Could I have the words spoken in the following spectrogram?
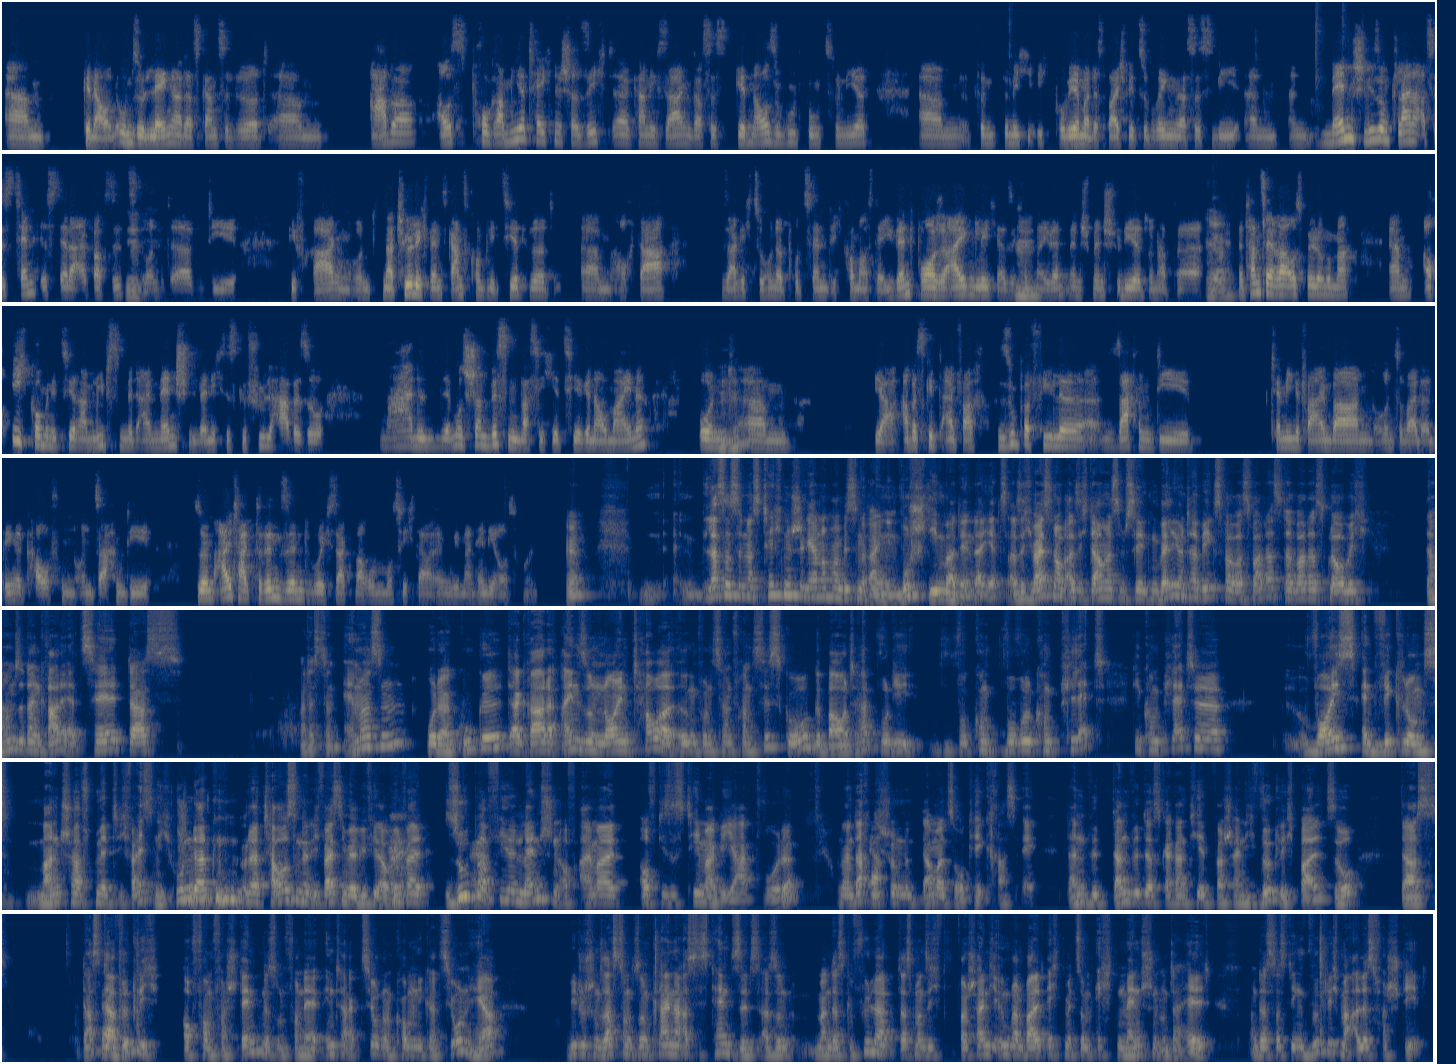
Ähm, genau, und umso länger das Ganze wird. Ähm, aber aus programmiertechnischer Sicht äh, kann ich sagen, dass es genauso gut funktioniert ähm, für, für, mich, ich probiere mal das Beispiel zu bringen, dass es wie ein, ein Mensch, wie so ein kleiner Assistent ist, der da einfach sitzt mhm. und äh, die, die Fragen. Und natürlich, wenn es ganz kompliziert wird, ähm, auch da sage ich zu 100 Prozent, ich komme aus der Eventbranche eigentlich. Also ich mhm. habe mal Eventmanagement studiert und habe äh, ja. eine Tanzlehrerausbildung gemacht. Ähm, auch ich kommuniziere am liebsten mit einem Menschen, wenn ich das Gefühl habe, so, na, der, der muss schon wissen, was ich jetzt hier genau meine. Und mhm. ähm, ja, aber es gibt einfach super viele äh, Sachen, die Termine vereinbaren und so weiter, Dinge kaufen und Sachen, die so im Alltag drin sind, wo ich sage, warum muss ich da irgendwie mein Handy rausholen? Ja. Lass uns in das Technische gerne noch mal ein bisschen reingehen. Wo stehen wir denn da jetzt? Also ich weiß noch, als ich damals im Silicon Valley unterwegs war, was war das? Da war das, glaube ich, da haben sie dann gerade erzählt, dass, war das dann Amazon oder Google, da gerade einen so neuen Tower irgendwo in San Francisco gebaut hat, wo die, wo, wo wohl komplett, die komplette Voice-Entwicklungsmannschaft mit, ich weiß nicht, Hunderten oder Tausenden, ich weiß nicht mehr wie viel, auf jeden Fall super vielen Menschen auf einmal auf dieses Thema gejagt wurde. Und dann dachte ja. ich schon damals so, okay, krass, ey, dann wird, dann wird das garantiert wahrscheinlich wirklich bald so, dass, dass ja. da wirklich auch vom Verständnis und von der Interaktion und Kommunikation her, wie du schon sagst, so ein kleiner Assistent sitzt. Also man das Gefühl hat, dass man sich wahrscheinlich irgendwann bald echt mit so einem echten Menschen unterhält und dass das Ding wirklich mal alles versteht.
